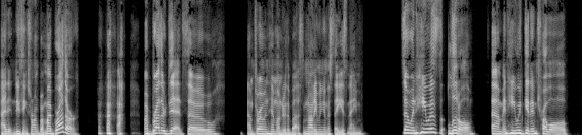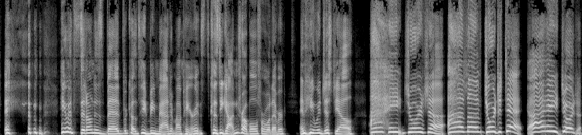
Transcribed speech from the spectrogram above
I didn't do things wrong, but my brother, my brother did. So I'm throwing him under the bus. I'm not even going to say his name. So when he was little, um, and he would get in trouble, he would sit on his bed because he'd be mad at my parents because he got in trouble for whatever, and he would just yell, "I hate Georgia! I love Georgia Tech! I hate Georgia!"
